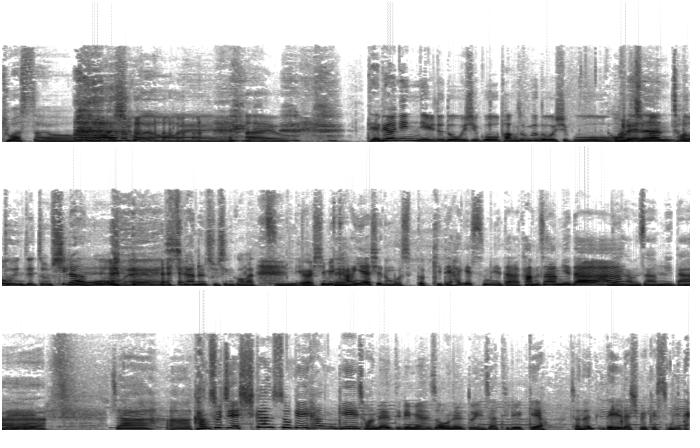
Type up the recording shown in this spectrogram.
좋았어요. 아쉬워요. 예. 아유. 대변인 일도 놓으시고 방송도 놓으시고 올해는 저도 또 이제 좀 쉬라고 예, 시간을 주신 것 같습니다. 열심히 네. 강의하시는 모습도 기대하겠습니다. 감사합니다. 네, 감사합니다. 네. 자, 아, 강수지의 시간 속의 향기 전해드리면서 오늘 또 인사드릴게요. 저는 내일 다시 뵙겠습니다.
